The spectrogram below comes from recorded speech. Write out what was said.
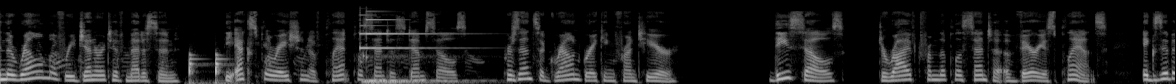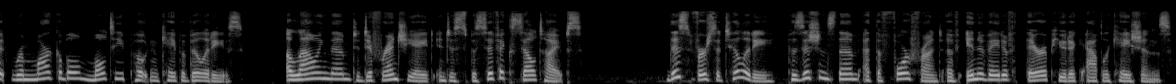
In the realm of regenerative medicine, the exploration of plant placenta stem cells presents a groundbreaking frontier. These cells, derived from the placenta of various plants, exhibit remarkable multipotent capabilities, allowing them to differentiate into specific cell types. This versatility positions them at the forefront of innovative therapeutic applications.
